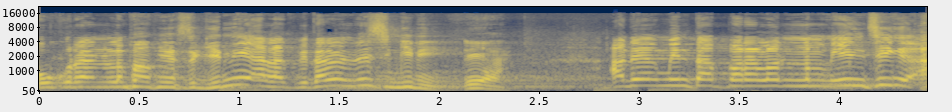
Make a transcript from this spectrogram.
ukuran lemangnya segini, alat vitalnya nanti segini. Iya. Ada yang minta paralon 6 inci nggak?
